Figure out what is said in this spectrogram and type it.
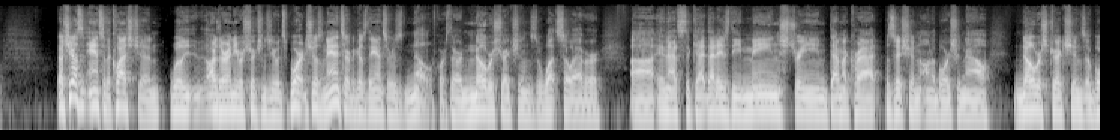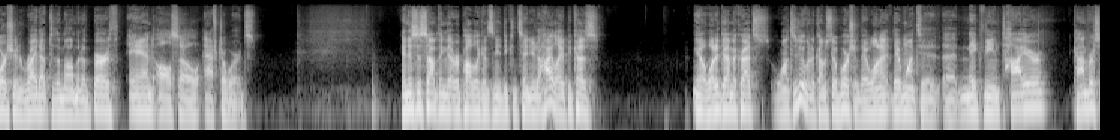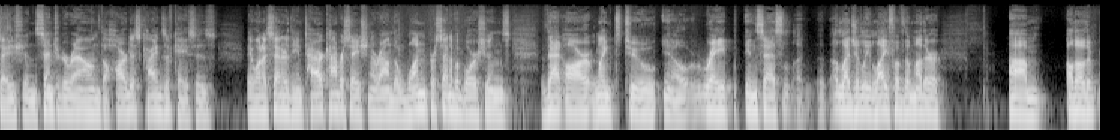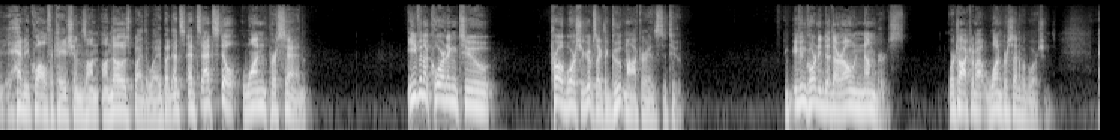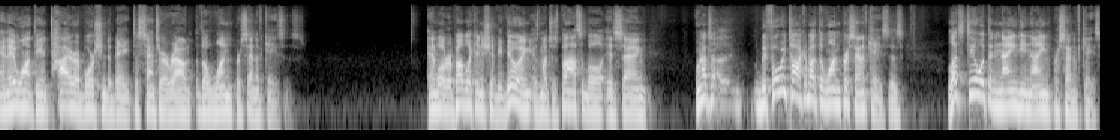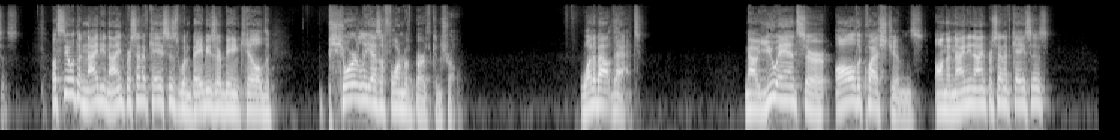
Now, she doesn't answer the question, will, are there any restrictions you would support? And she doesn't answer because the answer is no. Of course, there are no restrictions whatsoever. Uh, and that's the, that is the mainstream Democrat position on abortion now. No restrictions, abortion right up to the moment of birth and also afterwards. And this is something that Republicans need to continue to highlight because you know what do Democrats want to do when it comes to abortion? They want to they want to uh, make the entire conversation centered around the hardest kinds of cases. They want to center the entire conversation around the one percent of abortions that are linked to you know rape, incest, allegedly life of the mother. Um, although the heavy qualifications on on those, by the way, but that's that's that's still one percent. Even according to pro-abortion groups like the Guttmacher Institute even according to their own numbers, we're talking about 1% of abortions. And they want the entire abortion debate to center around the 1% of cases. And what Republicans should be doing as much as possible is saying, we're not before we talk about the 1% of cases, let's deal with the 99% of cases. Let's deal with the 99% of cases when babies are being killed purely as a form of birth control. What about that? Now, you answer all the questions on the 99% of cases,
